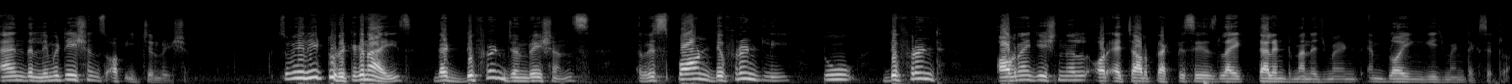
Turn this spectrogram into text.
and the limitations of each generation. So, we need to recognize that different generations respond differently to different organizational or HR practices like talent management, employee engagement etc.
